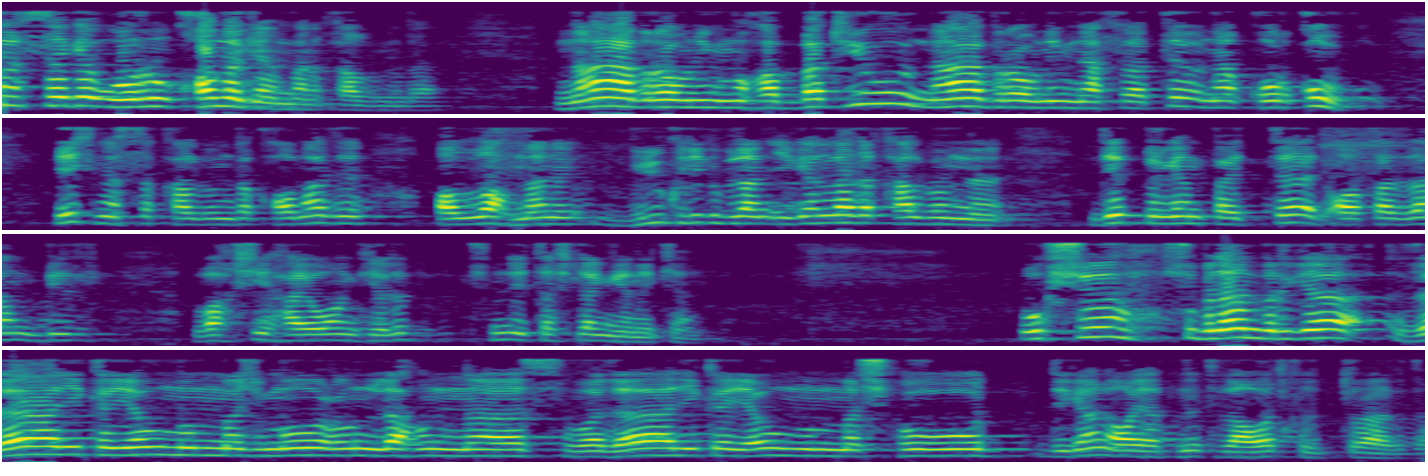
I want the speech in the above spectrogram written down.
narsaga o'rin qolmagan mani qalbimda. Na birovning muhabbatiyu na birovning nafrati na qo'rquv. Hech narsa qalbimda qolmadi. Olloh mani buyukligi bilan egalladi qalbimni deb turgan paytda orqadan bir vahshiy hayvon kelib shunday tashlangan ekan. U kishi shu bilan birga degan oyatni tilovat qilib turardi.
